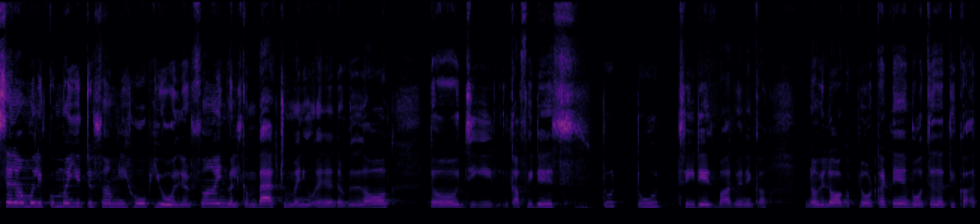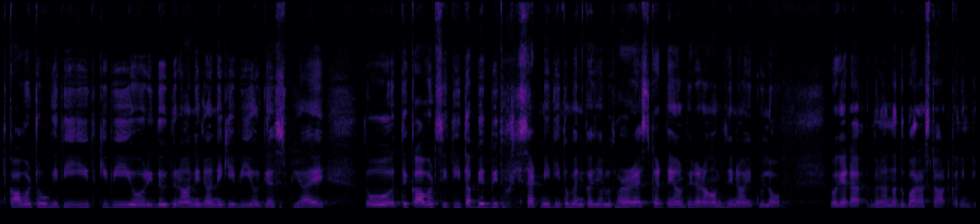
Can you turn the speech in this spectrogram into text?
السلام علیکم my YouTube family hope you all your fine welcome back to my new اندر بلاگ تو جی کافی days two two three days بعد میں نے کہا نا ولاگ اپلوڈ کرتے ہیں۔ بہت زیادہ تھکاوٹ ہو گئی تھی عید کی بھی اور ادھر ادھر آنے جانے کی بھی اور گیسٹ بھی آئے۔ تو تھکاوٹ سی تھی، طبیعت بھی تھوڑی سیٹ نہیں تھی۔ تو میں نے کہا، چلو تھوڑا ریسٹ کرتے ہیں اور پھر آرام سے نا ایک ولاگ وغیرہ بنانا دوبارہ سٹارٹ کریں گے۔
